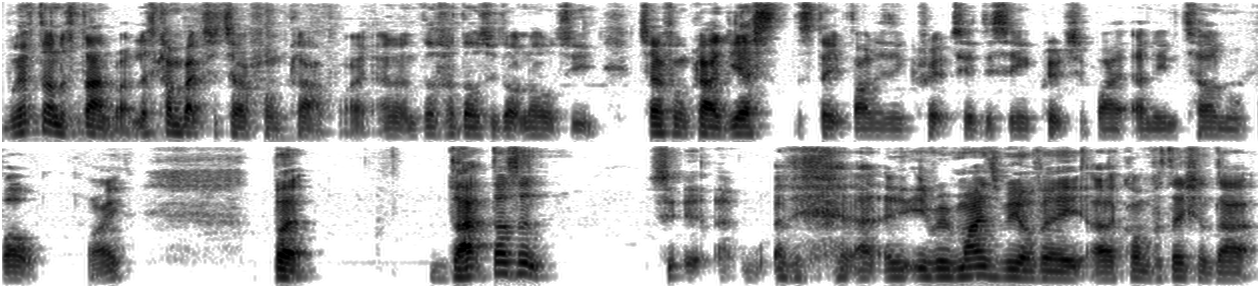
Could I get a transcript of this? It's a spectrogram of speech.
we have to understand, right? Let's come back to Terraform Cloud, right? And for those who don't know, see, Terraform Cloud, yes, the state file is encrypted. It's encrypted by an internal vault, right? But that doesn't. It reminds me of a, a conversation that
